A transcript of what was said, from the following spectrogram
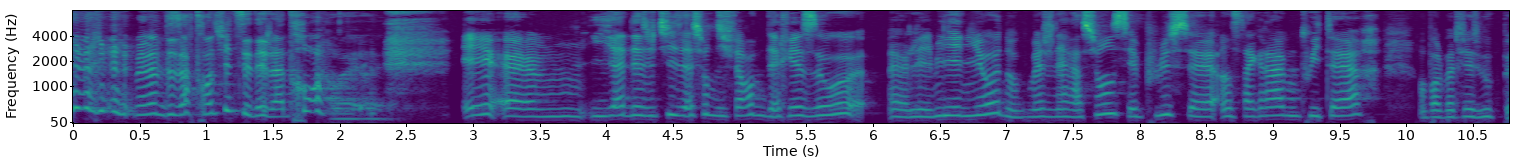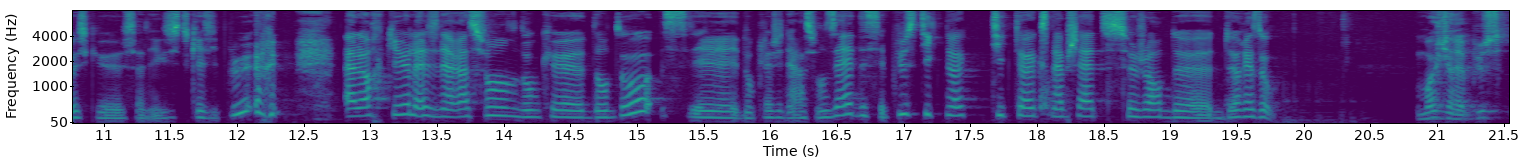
Mais même 2h38, c'est déjà trop. Et euh, il y a des utilisations différentes des réseaux. Euh, les milléniaux, donc ma génération, c'est plus euh, Instagram, Twitter. On parle pas de Facebook parce que ça n'existe quasi plus. Alors que la génération donc euh, d'Anto, c'est donc la génération Z, c'est plus TikTok, TikTok, Snapchat, ce genre de, de réseaux. Moi, je dirais plus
